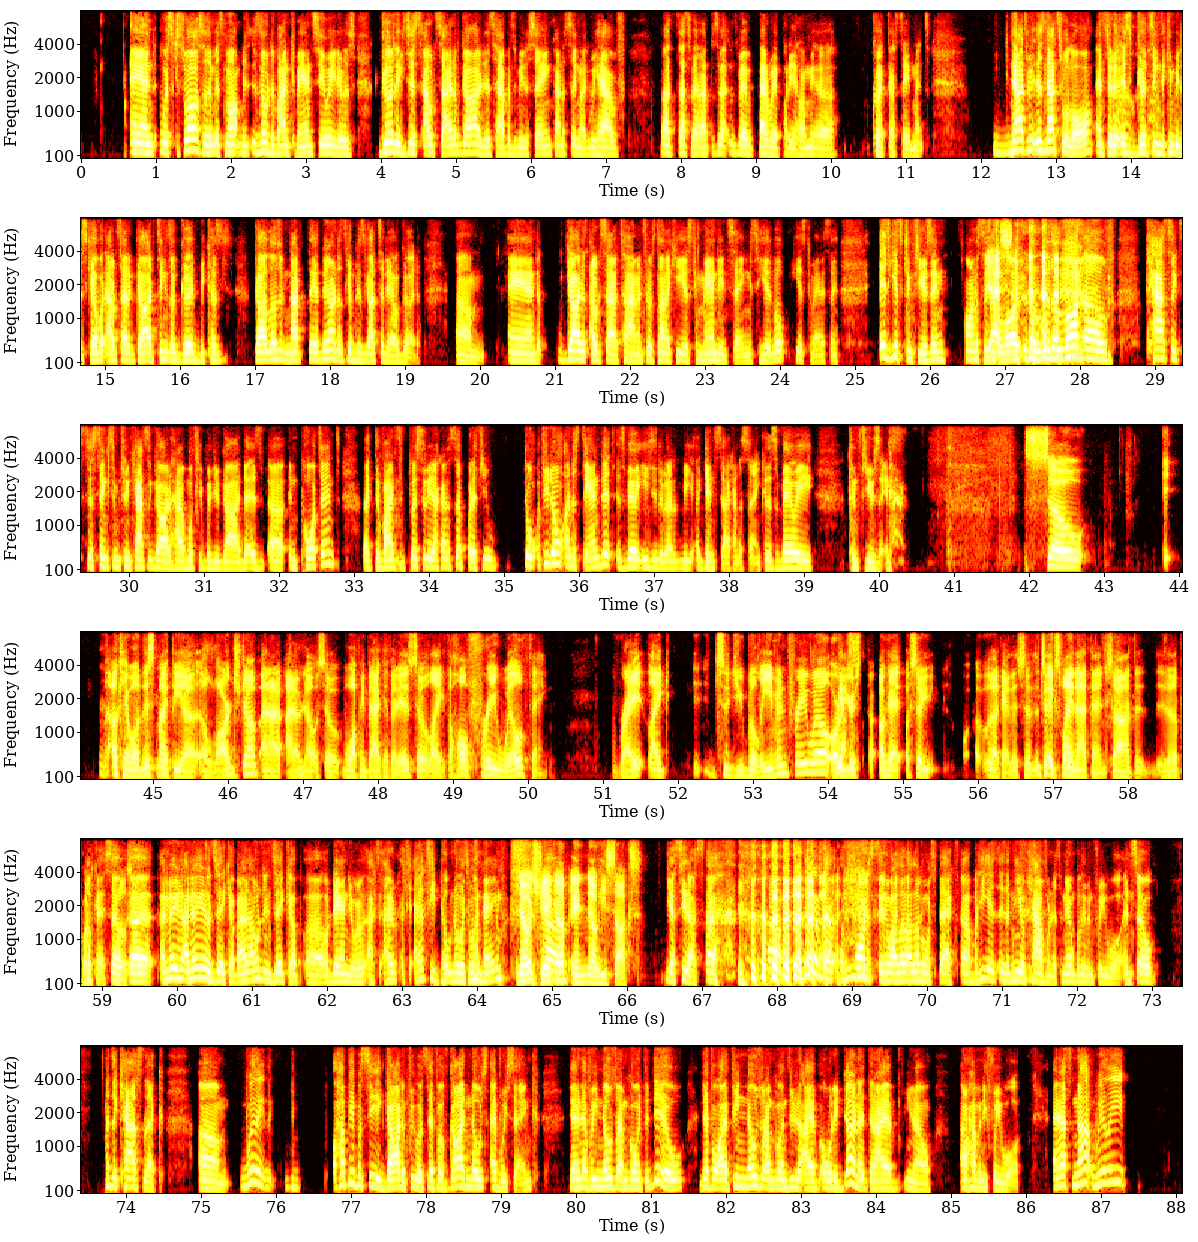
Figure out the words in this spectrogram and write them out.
and with Catholicism, it's not there's no divine command theory. It was good exists outside of God. It just happens to be the same kind of thing. Like we have that, that's a bad, that's a bad, that's a bad- way of putting it. Let me uh, correct that statement. Natural, there's natural law, and so there is good things that can be discovered outside of God. Things are good because God loves them. Not they're, they're not as good because God said they are good. Um, and God is outside of time, and so it's not like He is commanding things. He is well, He is commanding things. It gets confusing, honestly. There's Yes. a lot. There's a, there's a lot of Catholic distinction between Catholic God and how most people view God that is uh, important, like divine simplicity, that kind of stuff. But if you don't if you don't understand it, it's very easy to be against that kind of thing because it's very confusing. so. it- Okay, well, this might be a, a large jump, and I, I don't know. So walk me back if it is. So like the whole free will thing, right? Like, so do you believe in free will, or you're okay? So you, okay, so to explain that then. So I have to. Is that a point? okay, so uh, I know you, I know you know Jacob. I, I don't think Jacob uh, or Daniel. I, I actually don't know his one name. no, it's um, Jacob, and no, he sucks. Yes, he does. Uh, um, so Jacob's a, a Protestant who I love, I love and respect, uh, but he is, is a neo Calvinist and they don't believe in free will. And so, as a Catholic, um, really, how people see God and free will is. If God knows everything, then if he knows what I'm going to do, therefore if he knows what I'm going to do, I have already done it, then I have, you know, I don't have any free will. And that's not really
